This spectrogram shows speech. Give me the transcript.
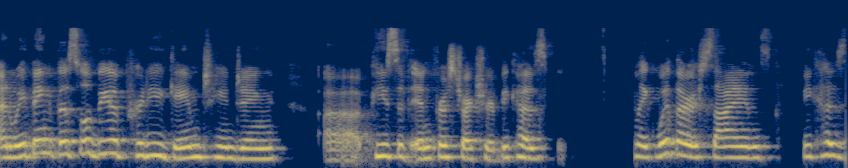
and we think this will be a pretty game-changing uh, piece of infrastructure because like with our signs, because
